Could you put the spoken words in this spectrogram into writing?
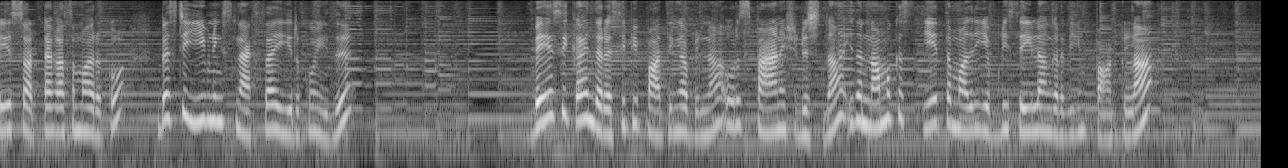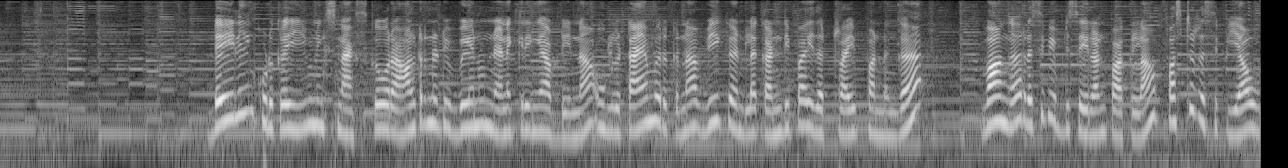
டேஸ்ட் அட்டகாசமாக இருக்கும். பெஸ்ட்டு ஈவினிங் ஸ்நாக்ஸாக இருக்கும் இது. பேசிக்காக இந்த ரெசிபி பார்த்தீங்க அப்படின்னா ஒரு ஸ்பானிஷ் டிஷ் தான். இதை நமக்கு ஏற்ற மாதிரி எப்படி செய்யலாங்கிறதையும் பார்க்கலாம் டெய்லியும் கொடுக்குற ஈவினிங் ஸ்நாக்ஸ்க்கு ஒரு ஆல்டர்னேட்டிவ் வேணும்னு நினைக்கிறீங்க அப்படின்னா உங்களுக்கு டைம் இருக்குன்னா வீக்கெண்டில் கண்டிப்பாக இதை ட்ரை பண்ணுங்கள் வாங்க ரெசிபி எப்படி செய்யலான்னு பார்க்கலாம். ஃபஸ்ட்டு ரெசிப்பியாக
